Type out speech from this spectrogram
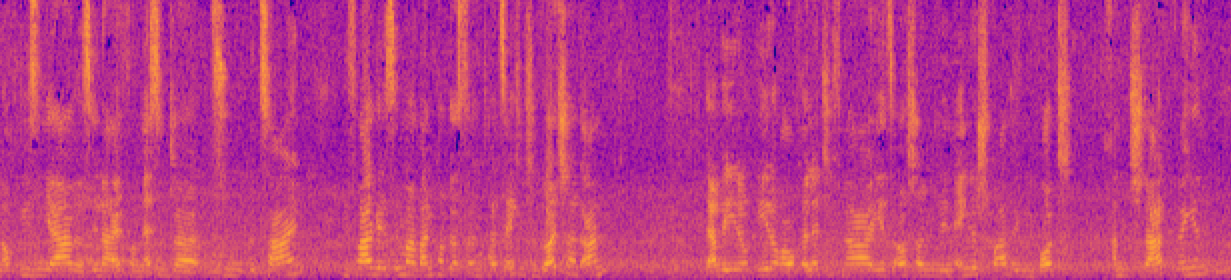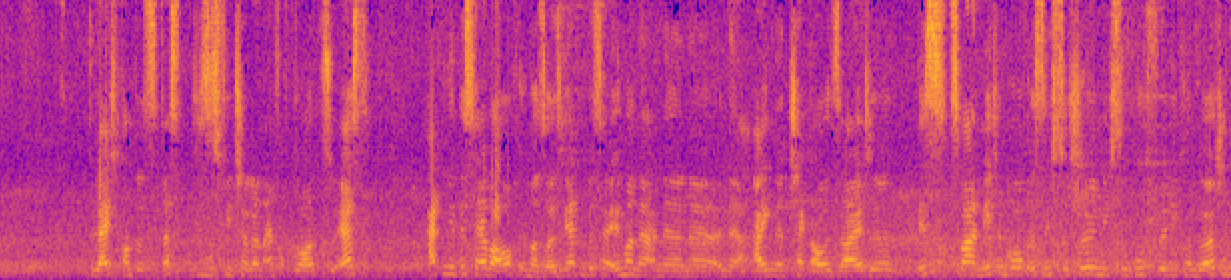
noch diesen Jahres innerhalb von Messenger zu bezahlen. Die Frage ist immer, wann kommt das dann tatsächlich in Deutschland an? da wir jedoch, jedoch auch relativ nah jetzt auch schon den englischsprachigen Bot an den Start bringen. Vielleicht kommt es, das, dieses Feature dann einfach dort zuerst. Hatten wir bisher aber auch immer so. Also wir hatten bisher immer eine, eine, eine eigene Checkout-Seite. Ist zwar ein Medienbruch, ist nicht so schön, nicht so gut für die Conversion,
